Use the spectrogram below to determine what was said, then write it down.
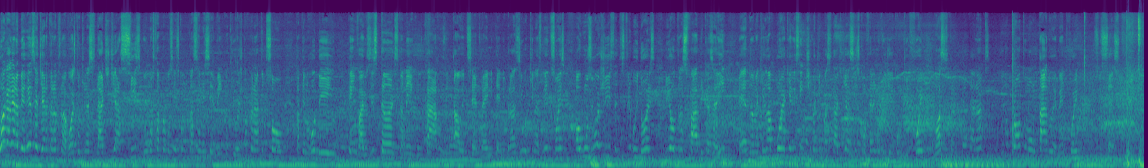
Boa galera, beleza? Diário Taramps na voz, tô aqui na cidade de Assis. Vou mostrar pra vocês como tá sendo esse evento aqui hoje. Campeonato de som, tá tendo rodeio, tem vários stands também com carros e tal, etc A MTM Brasil aqui nas medições Alguns lojistas, distribuidores e outras fábricas aí é, Dando aquele apoio, aquele incentivo aqui pra cidade de Assis. Confere no vídeo aí como que foi. Nossa, Taramps, tudo pronto, montado, o evento foi sucesso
